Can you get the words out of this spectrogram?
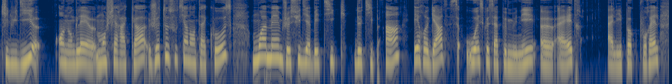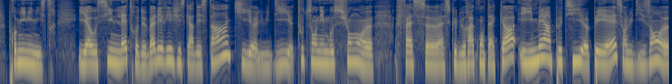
qui lui dit... en anglais, mon cher Aka, je te soutiens dans ta cause. Moi-même, je suis diabétique de type 1 et regarde où est-ce que ça peut mener à être à l'époque pour elle, Premier ministre. Il y a aussi une lettre de Valérie Giscard d'Estaing qui euh, lui dit toute son émotion euh, face euh, à ce que lui raconte Aka et il met un petit euh, PS en lui disant euh,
